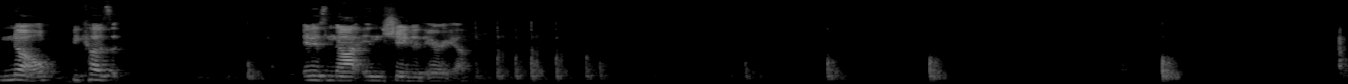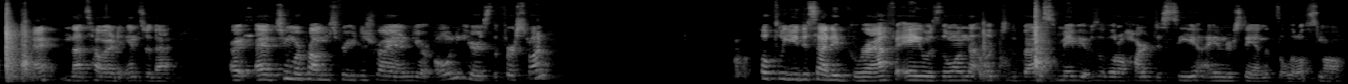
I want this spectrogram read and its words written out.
No, because it is not in the shaded area. Okay, and that's how I'd answer that. Alright, I have two more problems for you to try on your own. Here's the first one. Hopefully you decided graph A was the one that looked the best. Maybe it was a little hard to see. I understand it's a little small.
